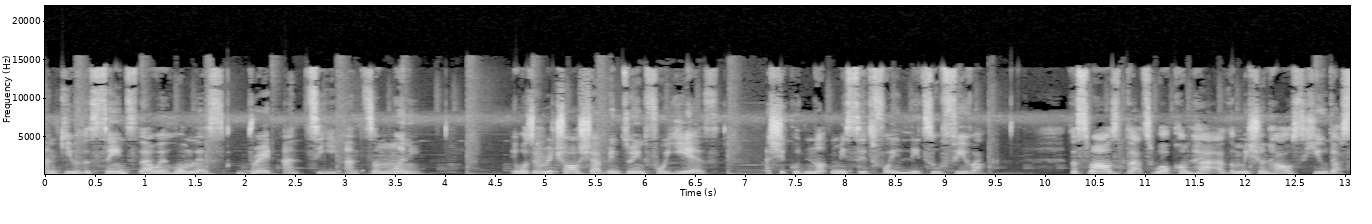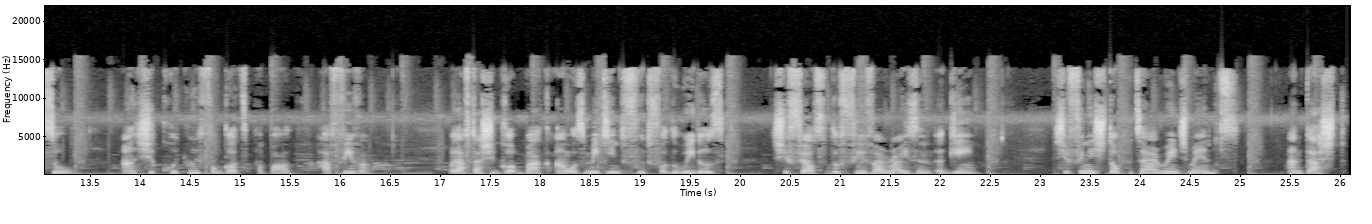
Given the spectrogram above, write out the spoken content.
and give the saints that were homeless bread and tea and some money. It was a ritual she had been doing for years, and she could not miss it for a little fever. The smiles that welcomed her at the mission house healed her soul, and she quickly forgot about her fever. But after she got back and was making food for the widows, she felt the fever rising again. She finished up with her arrangements and dashed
